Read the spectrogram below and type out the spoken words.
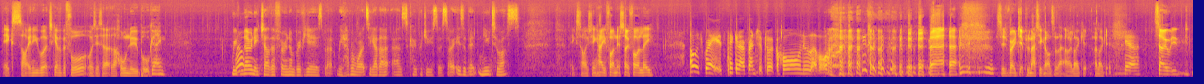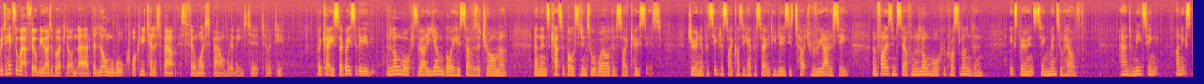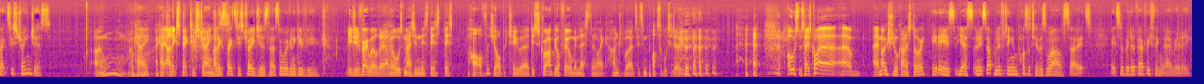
Exciting. You worked together before, or is this a, a whole new ball game? We've Well- known each other for a number of years, but we haven't worked together as co producers, so it is a bit new to us. Exciting. How you finding it so far, Lee? Oh, it's great. It's taken our friendship to like a whole new level. This is a very diplomatic answer. to That I like it. I like it. yeah. So we're here to talk about a film you guys are working on, uh, The Long Walk. What can you tell us about this film? What it's about and what it means to to, to you? Okay, so basically, the the Long Walk is about a young boy who suffers a trauma and then is catapulted into a world of psychosis. During a particular psychotic episode, he loses touch with reality and finds himself on a long walk across London, experiencing mental health and meeting unexpected strangers. Oh, okay, okay. Unexpected strangers. Unexpected strangers, that's all we're going to give you. You did very well there. I always imagine this this this part of the job to uh, describe your film in less than like 100 words. It's impossible to do. awesome. So it's quite a, a emotional kind of story. It is, yes, and it's uplifting and positive as well. So it's it's a bit of everything there, really.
